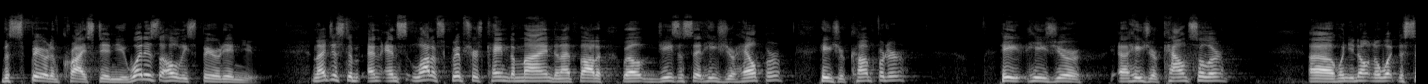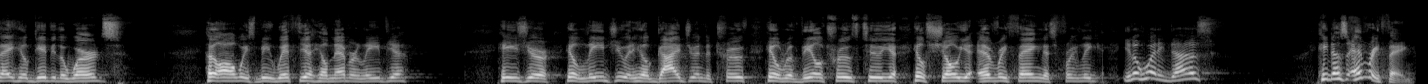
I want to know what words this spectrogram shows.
the Spirit of Christ in you? What is the Holy Spirit in you? And I just, and, and a lot of scriptures came to mind, and I thought, well, Jesus said he's your helper, he's your comforter, he, he's, your, uh, he's your counselor. Uh, when you don't know what to say, he'll give you the words. He'll always be with you, he'll never leave you. He's your, he'll lead you and he'll guide you into truth. He'll reveal truth to you. He'll show you everything that's freely. You know what he does? He does everything.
